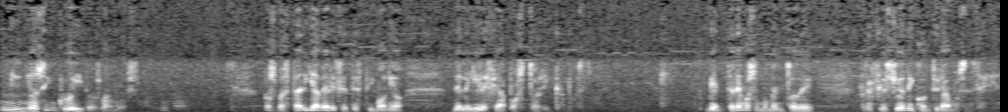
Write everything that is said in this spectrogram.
niños incluidos, vamos. Nos bastaría ver ese testimonio de la Iglesia Apostólica. Pues. Bien, tenemos un momento de reflexión y continuamos enseguida.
